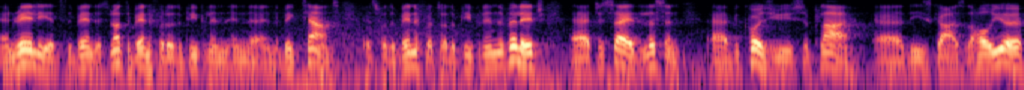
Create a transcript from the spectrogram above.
and really, it's the ben- it's not the benefit of the people in, in the in the big towns. It's for the benefit of the people in the village uh, to say, listen, because you supply these guys the whole year,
